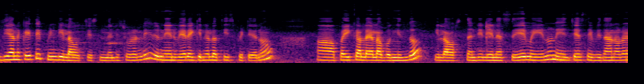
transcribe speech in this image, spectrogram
ఉదయానికైతే పిండి ఇలా వచ్చేసిందండి. చూడండి నేను వేరే గిన్నెలో తీసి పెట్టాను. పైకల్లా ఎలా పొంగిందో ఇలా వస్తుంది నేను సేమ్ వేయను నేను చేసే విధానంలో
